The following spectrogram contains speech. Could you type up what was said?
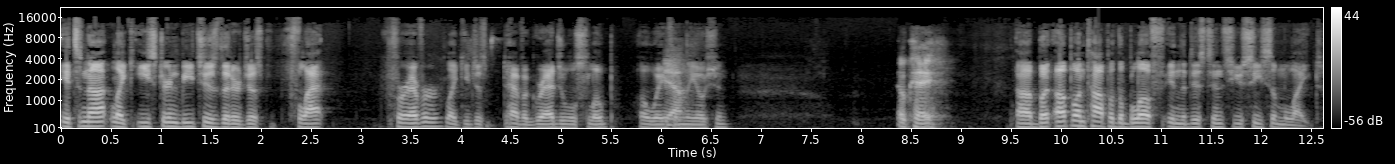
it's not like eastern beaches that are just flat forever. Like you just have a gradual slope away Yeah. from the ocean. Okay. Uh, but up on top of the bluff in the distance, you see some light,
